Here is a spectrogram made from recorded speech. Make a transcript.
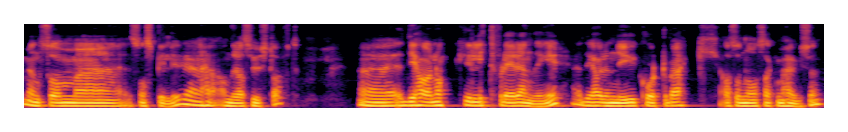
men som, som spiller. Andreas Hustoft. De har nok litt flere endringer. De har en ny quarterback, altså nå snakker vi med Haugesund.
